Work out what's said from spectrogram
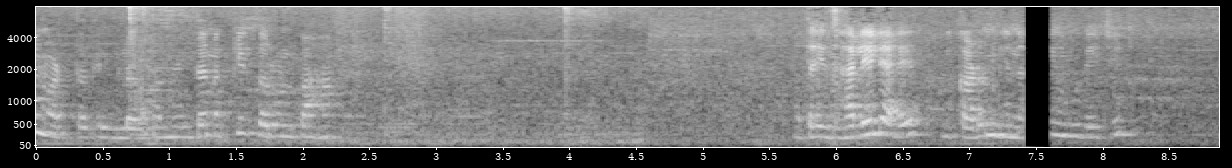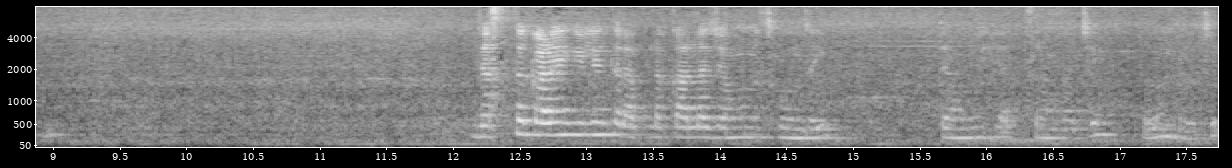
छान वाटतात हे गुलाबजाम एकदा नक्की करून पहा. आता हे झालेले आहेत. मी काढून घेणार होऊ द्यायचे. जास्त काळे गेले तर आपला काला जामूनच होऊन जाईल. त्यामुळे ह्याच रंगाचे तळून घ्यायचे.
